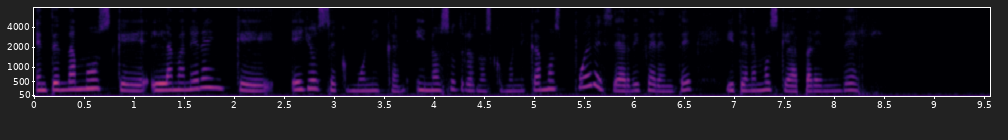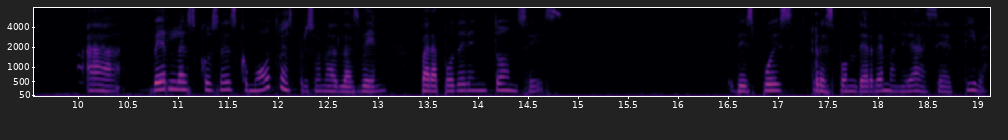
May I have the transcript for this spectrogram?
Entendamos que la manera en que ellos se comunican y nosotros nos comunicamos puede ser diferente y tenemos que aprender a ver las cosas como otras personas las ven para poder entonces después responder de manera asertiva.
